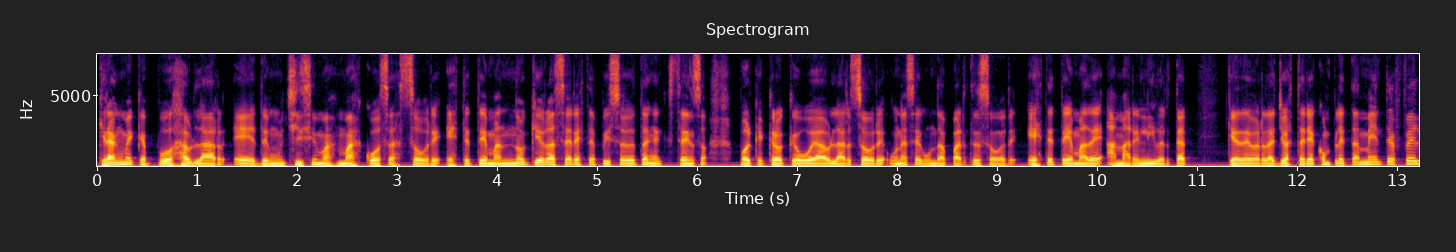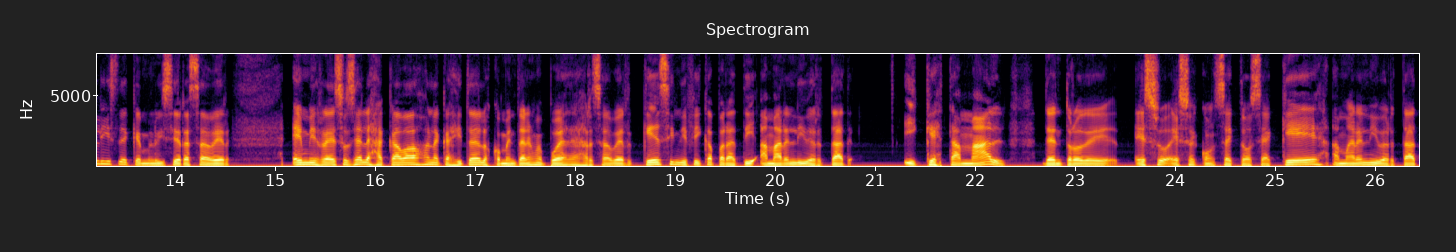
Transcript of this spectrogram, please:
Créanme que puedo hablar eh, de muchísimas más cosas sobre este tema. No quiero hacer este episodio tan extenso porque creo que voy a hablar sobre una segunda parte sobre este tema de amar en libertad, que de verdad yo estaría completamente feliz de que me lo hiciera saber en mis redes sociales. Acá abajo en la cajita de los comentarios me puedes dejar saber qué significa para ti amar en libertad y qué está mal dentro de eso, ese concepto. O sea, ¿qué es amar en libertad?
